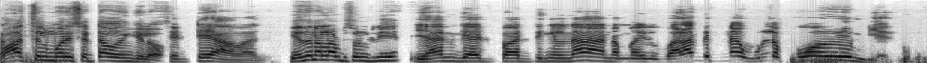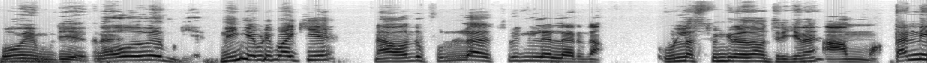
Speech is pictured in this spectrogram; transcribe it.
காய்ச்சல் முறை செட் ஆகுது கிலோ? செட்டே ஆகாது. எதனால அப்படி சொல்றீங்க? ஏன்னு கேட்டு பார்த்தீங்கன்னா நம்ம இது வளர்ந்துட்டுனா உள்ள போகவே முடியாது. போவே முடியாது. போகவே முடியாது. நீங்க எப்படி பாக்கிய நான் வந்து ஃபுல்லா ஸ்ப்ரிங்லர் தான். உள்ள ஸ்பிங்கர் தான் வச்சிருக்கேன் ஆமா. தண்ணி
